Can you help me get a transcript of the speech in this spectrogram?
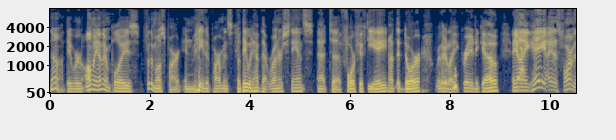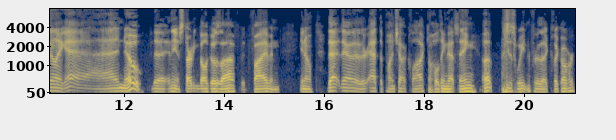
no, they were all my other employees for the most part in many departments. They would have that runner stance at uh, 458 at the door where they're like ready to go. And you're like, Hey, I got this form. They're like, ah, no. The, and you know, starting bell goes off at five and you know that they're, they're at the punch out clock holding that thing up just waiting for the click over.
